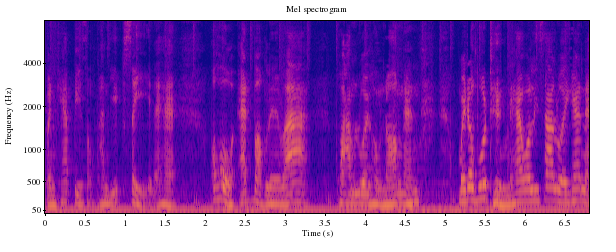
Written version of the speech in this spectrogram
เป็นแค่ปี 2024 นะฮะโอ้โหแอดบอกเลยว่าความรวยของน้องนั้น ไม่ต้องพูดถึงนะฮะว่าลิซ่ารวยแค่ไหน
